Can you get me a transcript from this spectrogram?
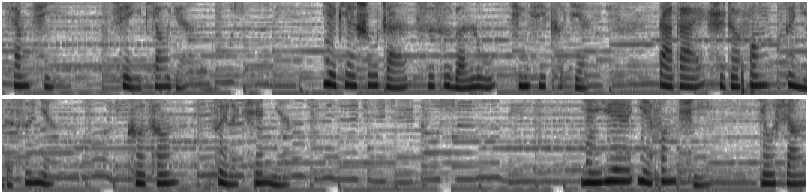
香气却已飘远。叶片舒展，丝丝纹路清晰可见，大概是这风对你的思念，可曾醉了千年？隐约夜风起，幽香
